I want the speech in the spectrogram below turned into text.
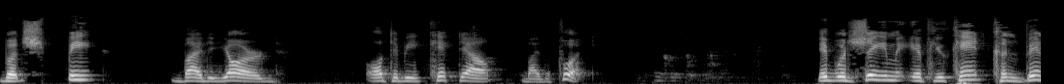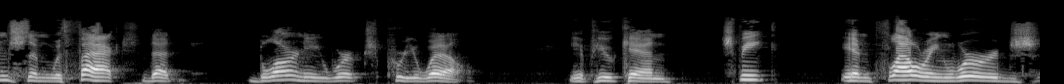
but speak by the yard ought to be kicked out by the foot. It would seem if you can't convince them with facts that Blarney works pretty well. If you can speak in flowering words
